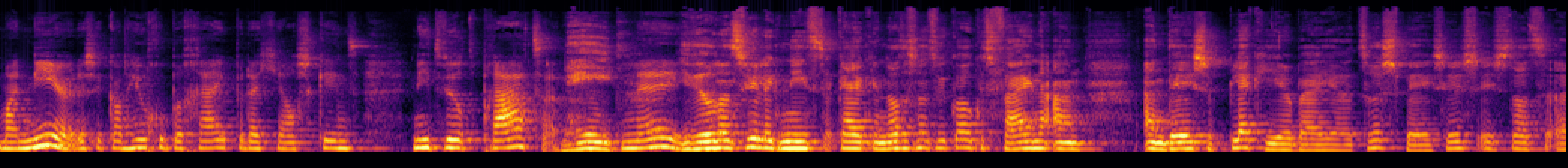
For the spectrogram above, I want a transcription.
manier. Dus ik kan heel goed begrijpen dat je als kind niet wilt praten. Nee, Nee. je wil natuurlijk niet... Kijk, en dat is natuurlijk ook het fijne aan, aan deze plek hier bij eh Trust Spaces. Is dat eh,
